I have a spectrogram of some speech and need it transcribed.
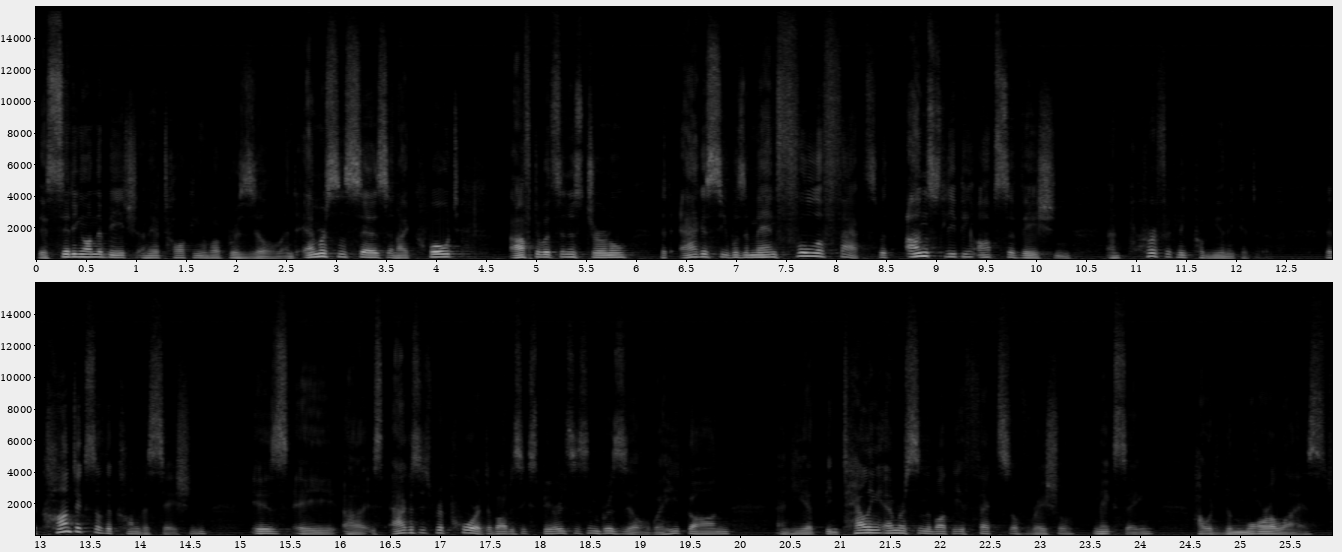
They're sitting on the beach and they're talking about Brazil. And Emerson says, and I quote afterwards in his journal, that Agassiz was a man full of facts with unsleeping observation and perfectly communicative. The context of the conversation is, a, uh, is Agassiz's report about his experiences in Brazil, where he'd gone and he had been telling Emerson about the effects of racial mixing, how it demoralized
